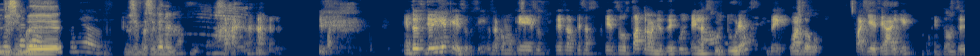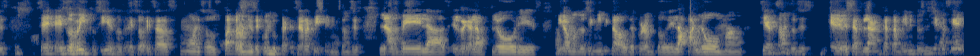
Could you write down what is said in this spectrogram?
Yo siempre-. Yo siempre estoy de negro. Entonces yo diría que eso, ¿sí? O sea, como que esos, esas, esas, esos patrones de cul- en las culturas, de cuando fallece alguien, entonces se- esos ritos, ¿sí? Esos, esos, esas, como esos patrones de conducta que se repiten. Entonces, las velas, el regalar flores, digamos, los significados de pronto de la paloma, ¿cierto? Entonces, que debe ser blanca también. Entonces, siento que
